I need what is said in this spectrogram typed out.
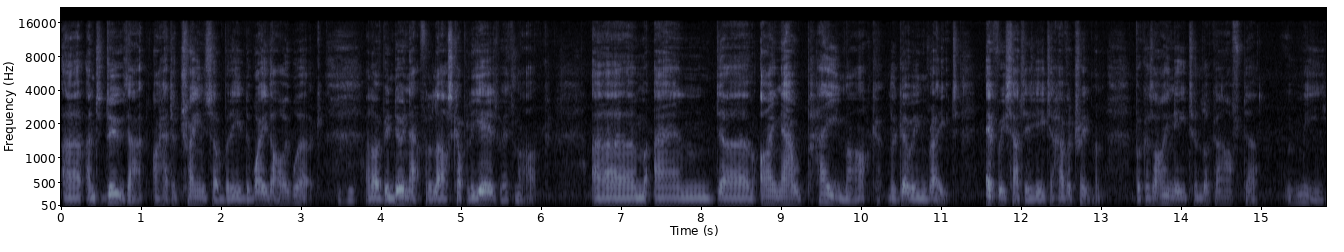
Uh, and to do that, I had to train somebody in the way that I work. Mm-hmm. And I've been doing that for the last couple of years with Mark. Um, and um, I now pay Mark the going rate every Saturday to have a treatment because I need to look after me.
